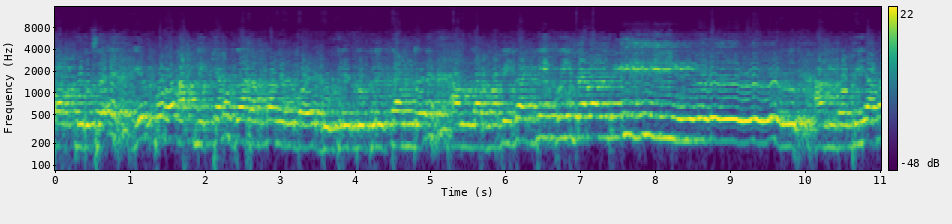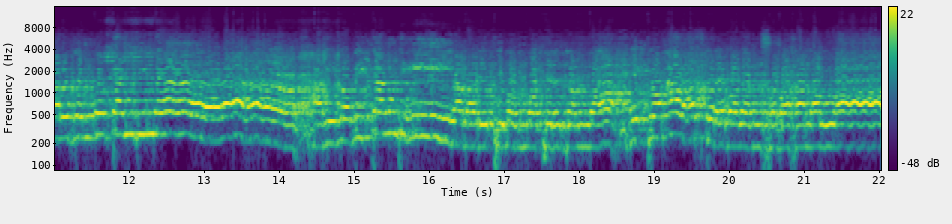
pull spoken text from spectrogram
পিছনের করছে। এরপর আপনি কেন জাহান্নামের ভয়ে ডুকরে ডুকরে কান্দেন আল্লাহর নবী ডাক দিয়ে কই বেলাল রে, আমি নবী আমার জন্য কান্দি না আমি নবী কান্দি আমার মোহাম্মদের জন্য। একটু আওয়াজ করে বলেন সুবহানাল্লাহ। মুসলমান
